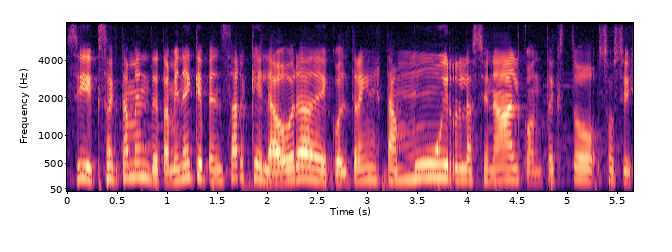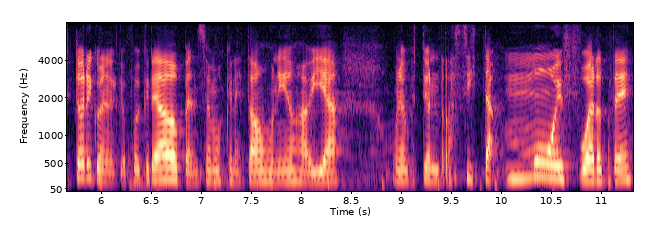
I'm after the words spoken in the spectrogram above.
Sí, exactamente. También hay que pensar que la obra de Coltrane está muy relacionada al contexto sociohistórico en el que fue creado. Pensemos que en Estados Unidos había una cuestión racista muy fuerte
